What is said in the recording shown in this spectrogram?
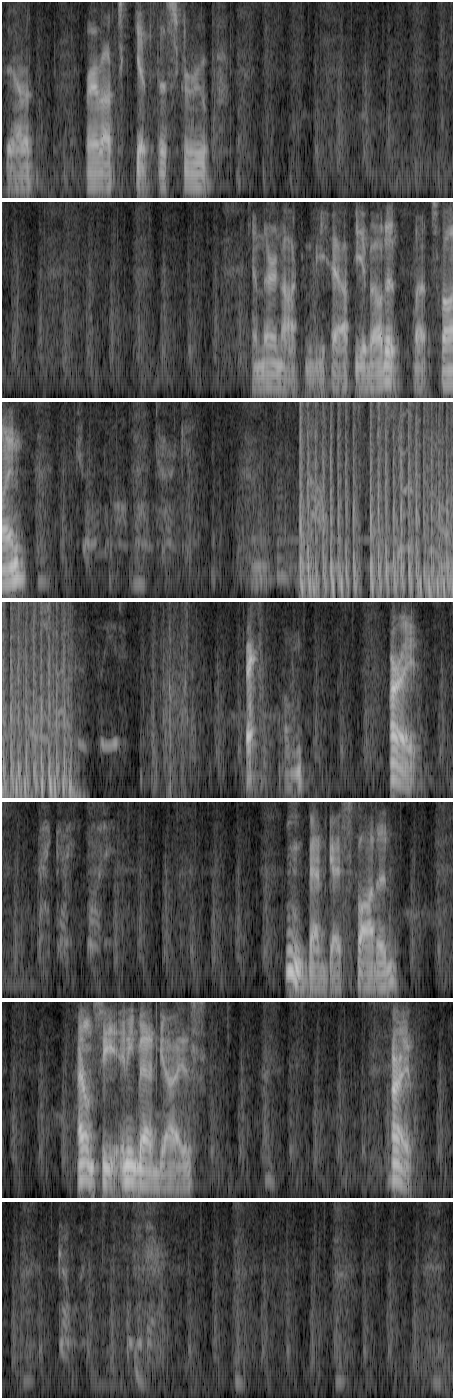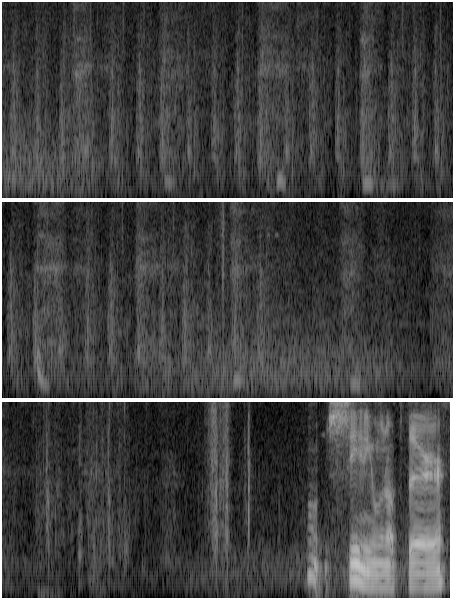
Yeah, we're about to get this group. And they're not going to be happy about it. That's fine. Lead. Um, all right. Hmm, bad guy spotted. I don't see any bad guys. All right. Got one. Over there. I don't see anyone up there.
